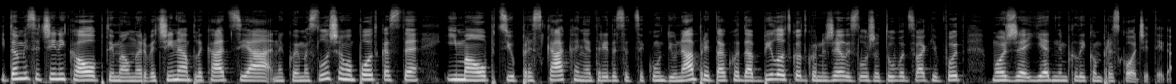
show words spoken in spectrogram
i to mi se čini kao optimalno jer većina aplikacija na kojima slušamo podcaste ima opciju preskakanja 30 sekundi unaprijed, tako da bilo tko tko ne želi slušati uvod svaki put može jednim klikom preskočiti ga.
